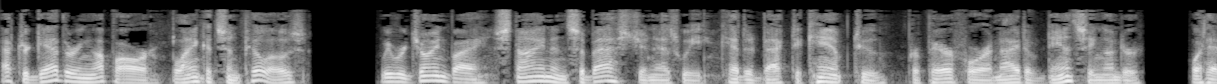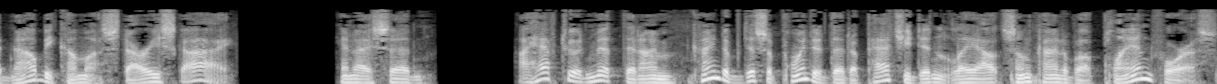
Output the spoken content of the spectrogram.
After gathering up our blankets and pillows, we were joined by Stein and Sebastian as we headed back to camp to prepare for a night of dancing under what had now become a starry sky. And I said, I have to admit that I'm kind of disappointed that Apache didn't lay out some kind of a plan for us.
